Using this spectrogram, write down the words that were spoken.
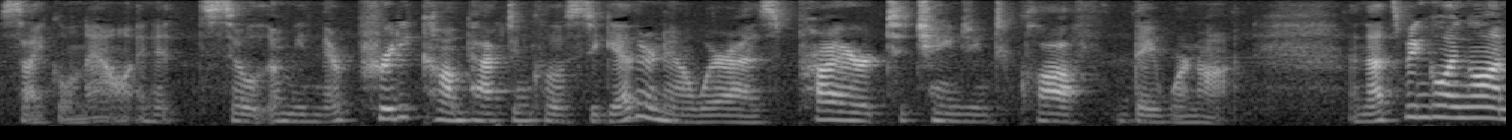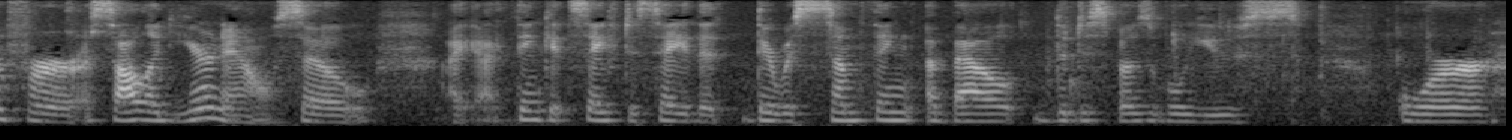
cycle now. And it's so, I mean, they're pretty compact and close together now, whereas prior to changing to cloth, they were not. And that's been going on for a solid year now. So I, I think it's safe to say that there was something about the disposable use or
